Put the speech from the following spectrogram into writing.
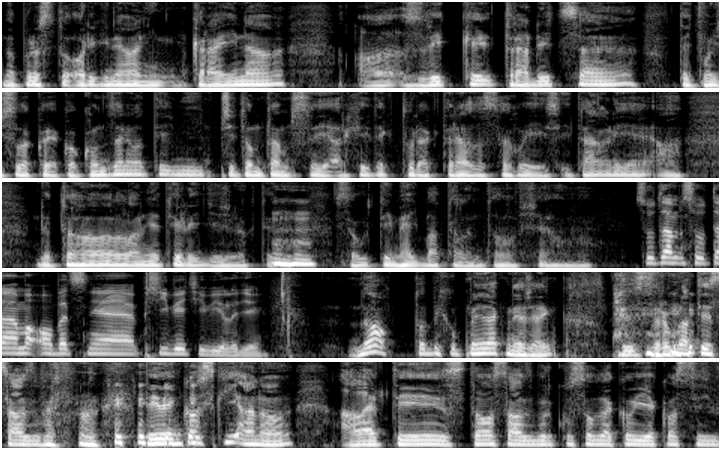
naprosto originální krajina a zvyky, tradice, teď oni jsou takové jako konzervativní, přitom tam se je architektura, která zasahuje z Itálie a do toho hlavně ty lidi, že, kteří mm-hmm. jsou tím hejbatelem toho všeho. No. Jsou tam, jsou tam obecně přívětiví lidi. No, to bych úplně tak neřekl. Zrovna ty Salzburg, ty venkovský ano, ale ty z toho Salzburgu jsou takový jako si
